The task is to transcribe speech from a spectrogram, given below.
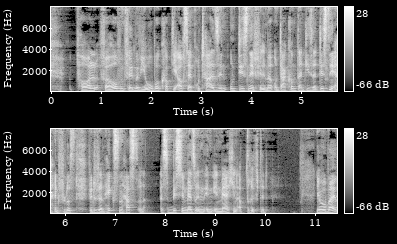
Paul Verhoeven-Filme wie Robocop, die auch sehr brutal sind, und Disney-Filme. Und da kommt dann dieser Disney-Einfluss, wenn du dann Hexen hast und es ein bisschen mehr so in, in, in Märchen abdriftet. Ja, wobei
